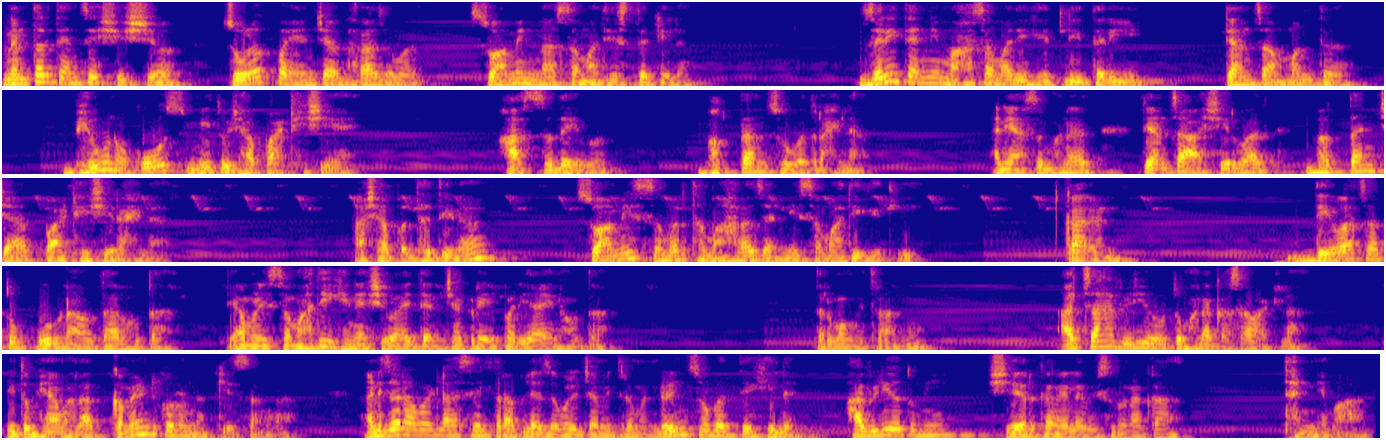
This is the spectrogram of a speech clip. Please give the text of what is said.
नंतर त्यांचे शिष्य चोळप्पा यांच्या घराजवळ स्वामींना समाधीस्थ केलं. जरी त्यांनी महासमाधी घेतली तरी त्यांचा मंत्र भिवू नकोस मी तुझ्या पाठीशी आहे. हा सदैव भक्तांसोबत राहिला. आणि असं म्हणत त्यांचा आशीर्वाद भक्तांच्या पाठीशी राहिला. अशा पद्धतीनं स्वामी समर्थ महाराजांनी समाधी घेतली. कारण देवाचा तो पूर्ण अवतार होता. त्यामुळे समाधी घेण्याशिवाय त्यांच्याकडे पर्याय नव्हता. तर मग मित्रांनो आजचा हा व्हिडिओ तुम्हाला कसा वाटला? हे तुम्ही आम्हाला कमेंट करून नक्कीच सांगा. आणि जर आवडला असेल तर आपल्या जवळच्या मित्रमंडळींसोबत देखील हा व्हिडिओ तुम्ही शेअर करायला विसरू नका. धन्यवाद.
